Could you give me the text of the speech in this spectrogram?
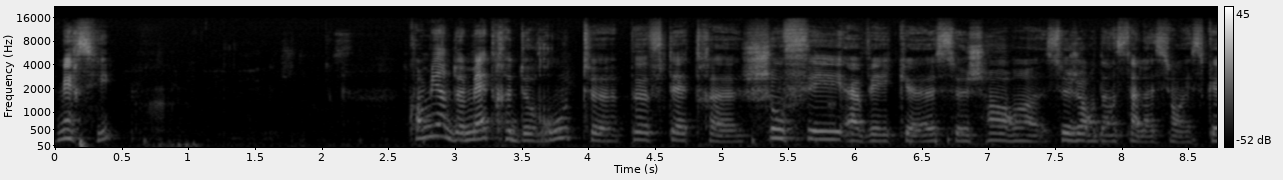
Merci. Combien de mètres de route peuvent être chauffés avec euh, ce genre, ce genre d'installation? Est-ce que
